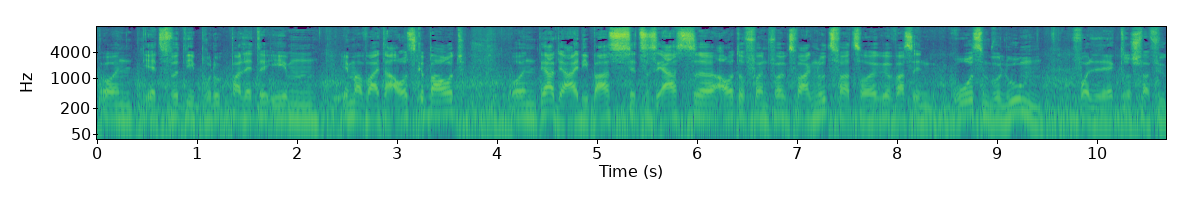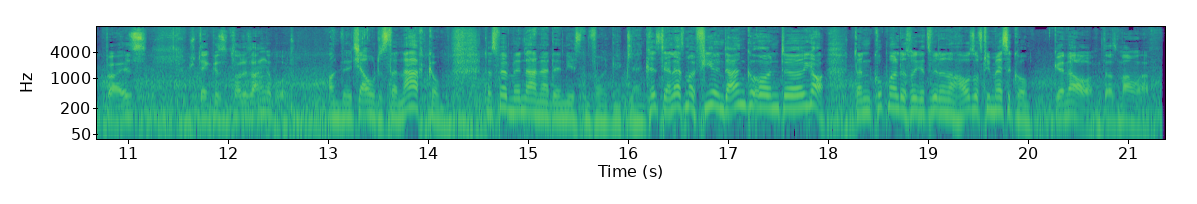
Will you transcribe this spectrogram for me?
und jetzt wird die Produktpalette eben immer weiter ausgebaut und ja, der ID Bus ist jetzt das erste Auto von Volkswagen Nutzfahrzeuge, was in großem Volumen voll elektrisch verfügbar ist. Ich denke, es ist ein tolles Angebot. Und welche Autos danach kommen, das werden wir in einer der nächsten Folgen erklären. Christian, erstmal vielen Dank und äh, ja, dann guck mal, dass wir jetzt wieder nach Hause auf die Messe kommen. Genau, das machen wir.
